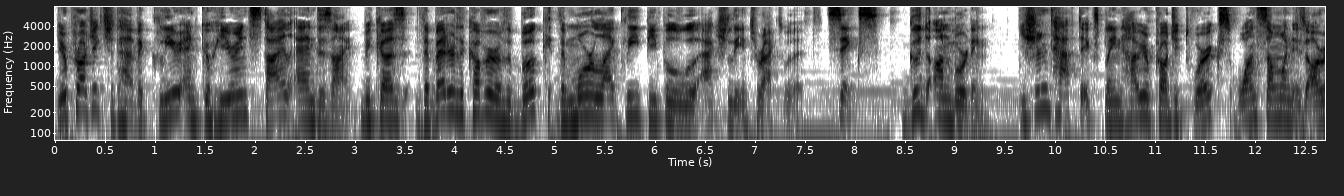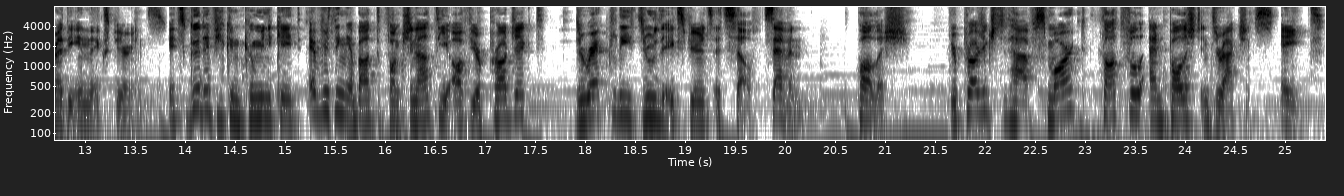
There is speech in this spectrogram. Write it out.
Your project should have a clear and coherent style and design, because the better the cover of the book, the more likely people will actually interact with it. 6 Good onboarding. You shouldn't have to explain how your project works once someone is already in the experience. It's good if you can communicate everything about the functionality of your project directly through the experience itself. 7. Polish. Your project should have smart, thoughtful, and polished interactions. 8.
